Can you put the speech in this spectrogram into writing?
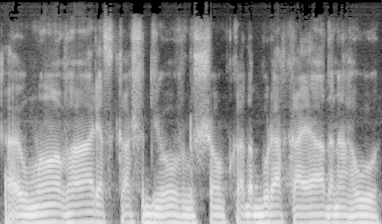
Caiu uma, várias caixas de ovo no chão por causa da buracaiada na rua.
